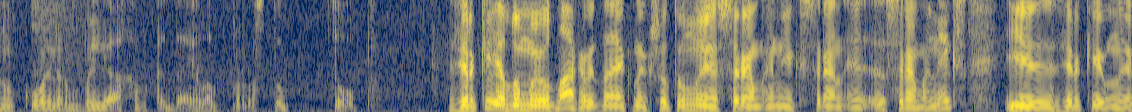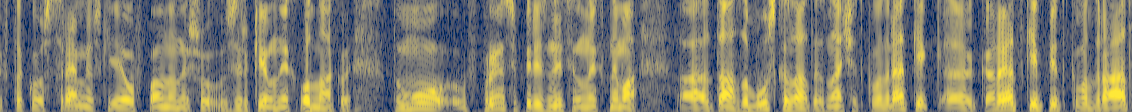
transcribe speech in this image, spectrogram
Ну, колір, бляха в Кадейла, просто топ. Зірки, я думаю, однакові, так як в них шатуни NX, SRM NX, і зірки в них також сремівські, я впевнений, що зірки в них однакові. Тому, в принципі, різниці в них нема. А, та, забув сказати, значить, квадратки, е, каретки під квадрат.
